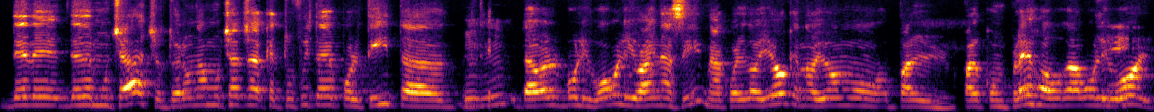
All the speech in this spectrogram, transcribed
desde, desde muchacho. Tú eres una muchacha que tú fuiste deportista, daba el voleibol y vaina así. Me acuerdo yo que nos íbamos para el, complejo a jugar voleibol.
